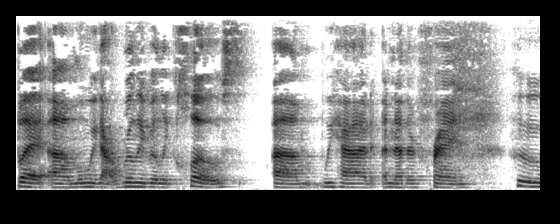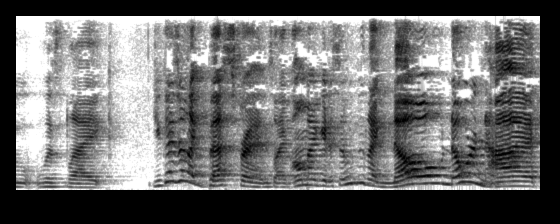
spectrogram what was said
But um, when we got really, really close, um, we had another friend who was like, You guys are like best friends. Like, oh my goodness. And we'd be like, No, no, we're not.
